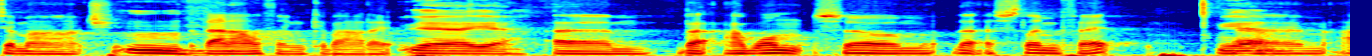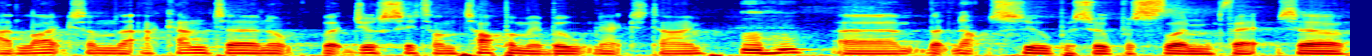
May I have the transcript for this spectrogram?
to March, Mm. then I'll think about it. Yeah, yeah. Um, but I want some that are slim fit. Yeah. Um, I'd like some that I can turn up, but just sit on top of my boot next time. Mm-hmm. Um, but not super super slim fit. So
